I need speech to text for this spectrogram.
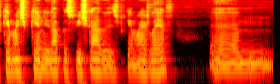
porque é mais pequena e dá para subir escadas, porque é mais leve. Uh,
